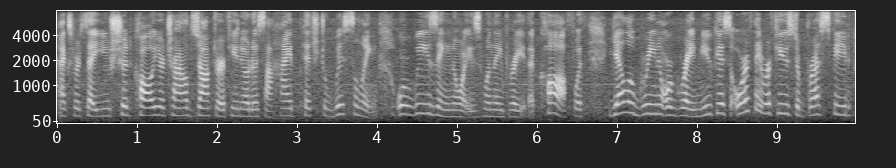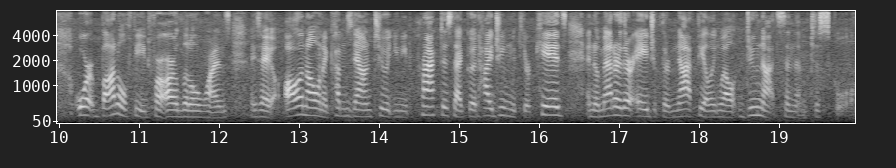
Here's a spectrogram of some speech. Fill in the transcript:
Experts say you should call your child's doctor if you notice a high-pitched whistling or wheezing noise when they breathe, a cough with yellow, green, or gray mucus, or if they refuse to breastfeed or bottle feed for our little ones. They say all in all, when it comes down to it, you need to practice that good hygiene with your kids. And no matter their age, if they're not feeling well, do not send them to school.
